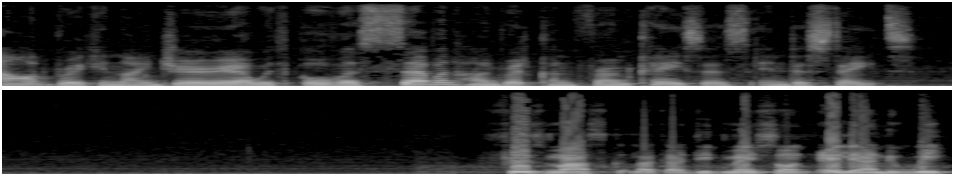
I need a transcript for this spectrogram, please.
outbreak in Nigeria with over 700 confirmed cases in the state face mask, like I did mention earlier in the week,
